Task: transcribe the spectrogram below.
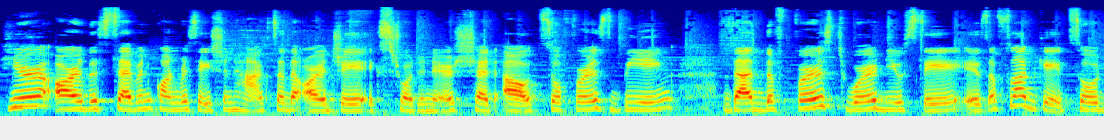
here are the seven conversation hacks that the RJ extraordinaire shed out. So, first being that the first word you say is a floodgate. So,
